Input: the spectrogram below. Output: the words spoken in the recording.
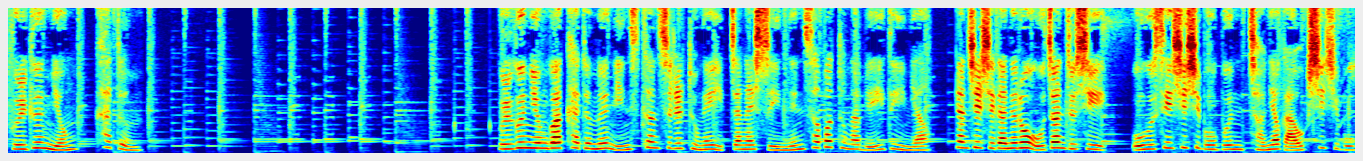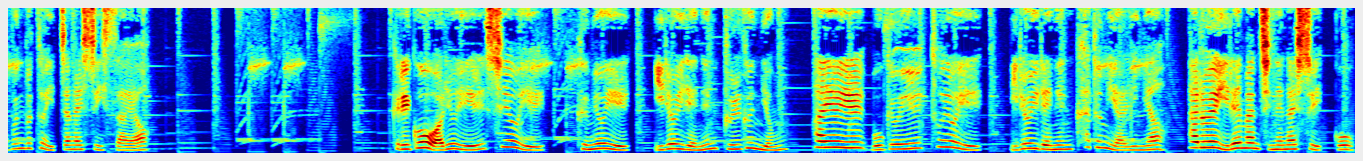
붉은 용, 카둠 붉은 용과 카둠은 instance를 통해 입장할 수 있는 서버 통합 raid이며 현실 시간으로 오전 2시, 오후 3시 15분, 저녁 9시 15분부터 입장할 수 있어요. 그리고 월요일, 수요일, 금요일, 일요일에는 붉은 용, 화요일, 목요일, 토요일, 일요일에는 카둠이 열리며 하루에 1회만 진행할 수 있고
